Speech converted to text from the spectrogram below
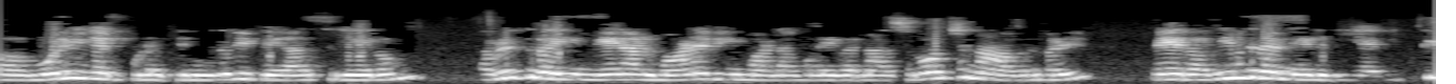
அஹ் மொழியியல் புலத்தின் உதவி பேராசிரியரும் தமிழ்துறையின் மேலாள் மாணவியுமான முனைவர் நா. சுலோச்சனா அவர்கள் வே ரவீந்திரன் எழுதிய வித்தி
